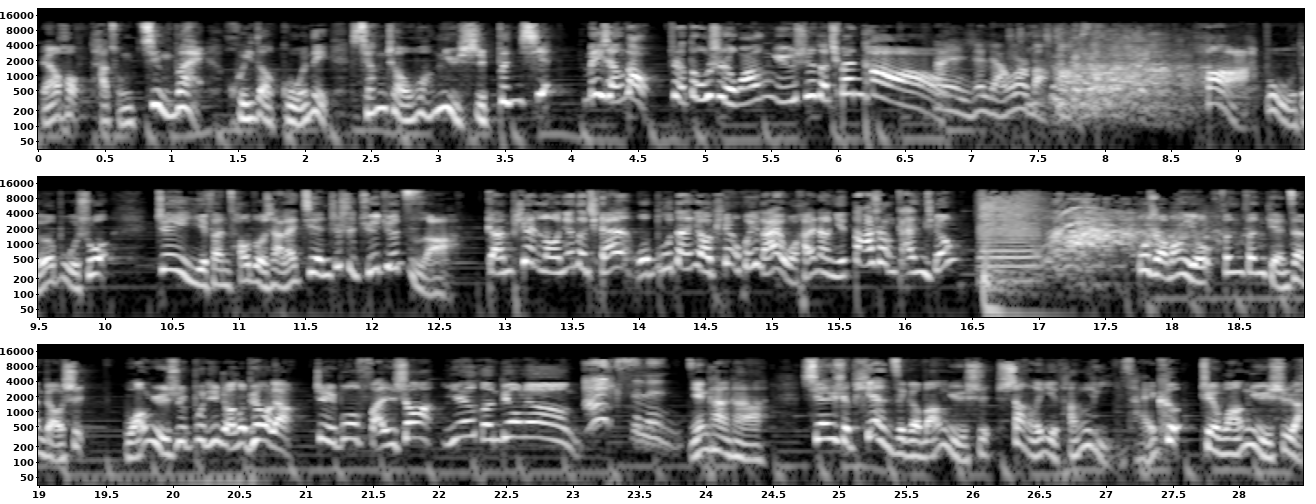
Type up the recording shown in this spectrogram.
然后他从境外回到国内，想找王女士奔现，没想到这都是王女士的圈套。大爷，你先凉快吧啊！哈，不得不说，这一番操作下来，简直是绝绝子啊！敢骗老娘的钱，我不但要骗回来，我还让你搭上感情。不少网友纷纷点赞表示。王女士不仅长得漂亮，这波反杀也很漂亮。Excellent！您看看啊，先是骗子给王女士上了一堂理财课，这王女士啊，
